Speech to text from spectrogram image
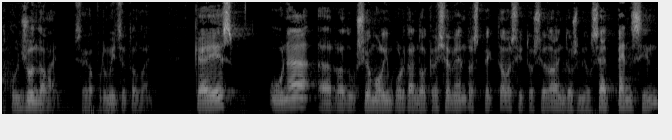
el conjunt de l'any, és a dir, el de tot l'any, que és una eh, reducció molt important del creixement respecte a la situació de l'any 2007. Pensin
